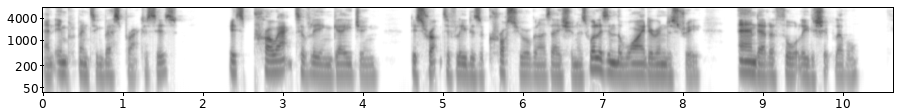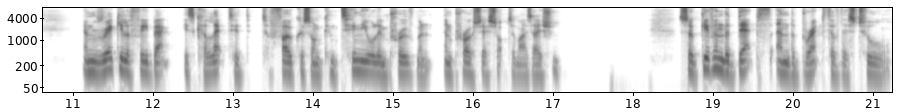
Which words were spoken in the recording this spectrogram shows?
and implementing best practices. It's proactively engaging disruptive leaders across your organization, as well as in the wider industry and at a thought leadership level. And regular feedback is collected to focus on continual improvement and process optimization. So, given the depth and the breadth of this tool,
